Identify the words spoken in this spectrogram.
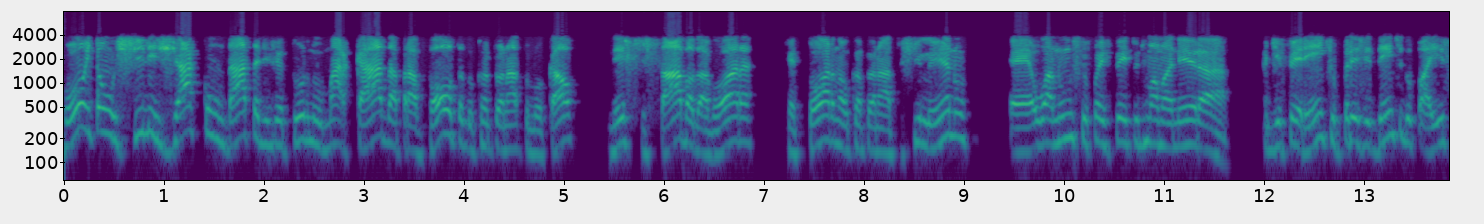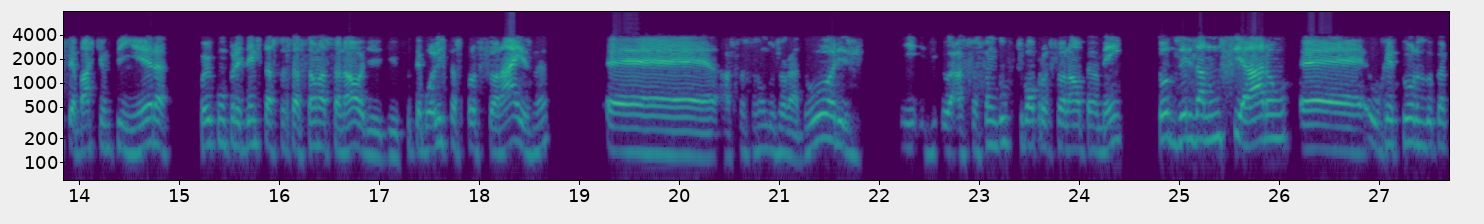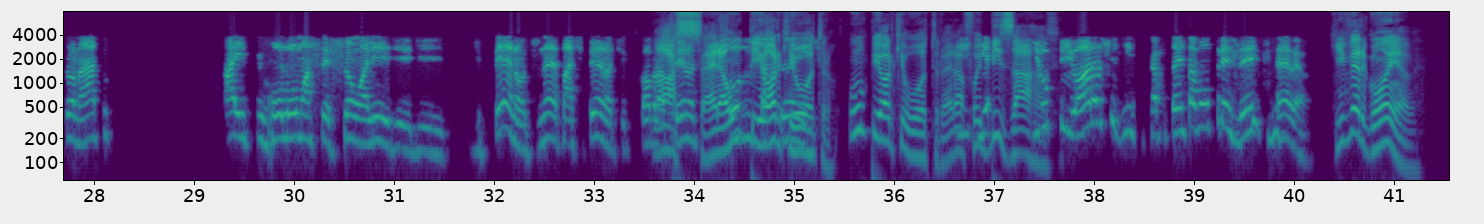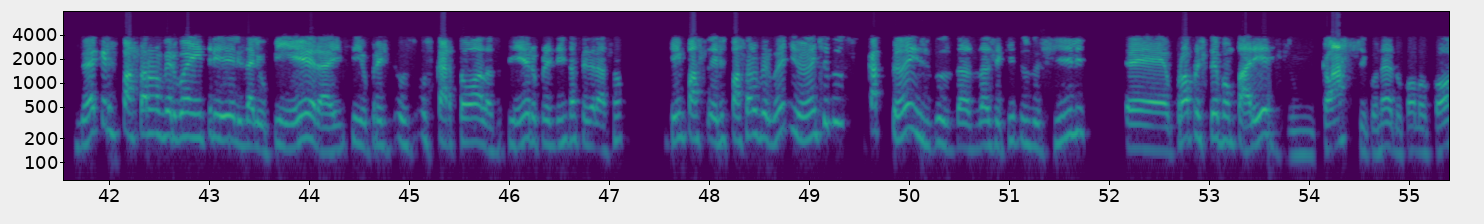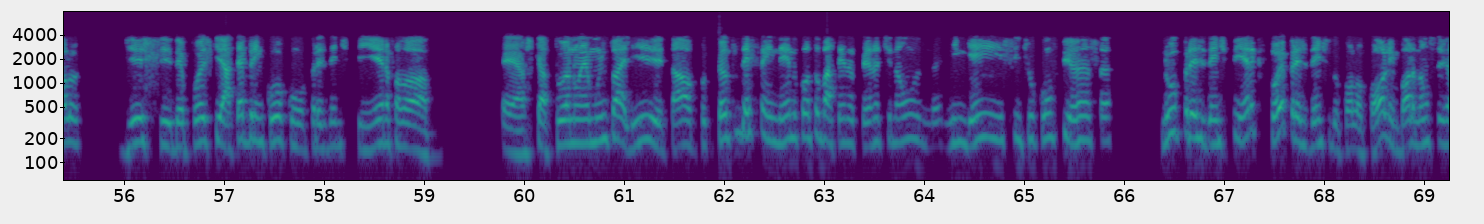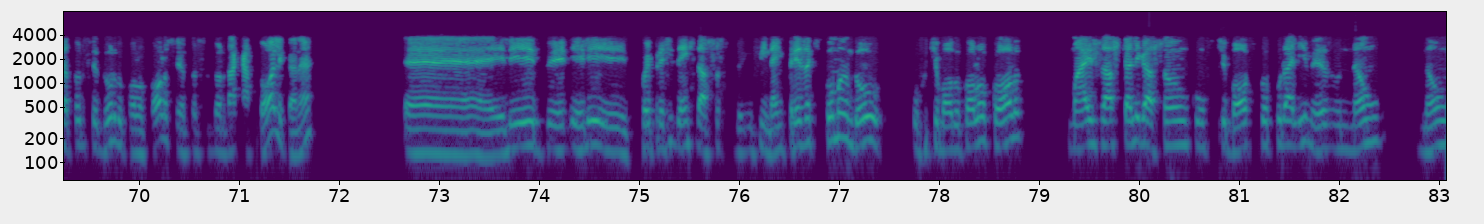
Bom, então o Chile já com data de retorno marcada para a volta do campeonato local, neste sábado agora, retorna ao campeonato chileno. É, o anúncio foi feito de uma maneira diferente. O presidente do país, Sebastião Pinheira, foi com o presidente da Associação Nacional de, de Futebolistas Profissionais, né? É, Associação dos Jogadores, e Associação do Futebol Profissional também. Todos eles anunciaram é, o retorno do campeonato Aí rolou uma sessão ali de, de, de pênaltis, né? Bate pênalti, cobra Nossa, pênalti. era um pior que o outro. Um pior que o outro. Era, e, foi e, bizarro. E o pior é o seguinte: os capitães estavam presentes, né, Léo? Que vergonha. Não é que eles passaram vergonha entre eles ali, o Pinheira, enfim, o, os, os, cartolas, o Pinheiro, o presidente da federação. Quem passou, eles passaram vergonha diante dos capitães dos, das, das, equipes do Chile. É, o próprio Esteban Paredes, um clássico né, do Colo-Colo, disse depois que até brincou com o presidente Pinheiro, falou: ó, é, acho que a tua não é muito ali e tal, tanto defendendo quanto batendo pênalti, não, ninguém sentiu confiança no presidente Pinheiro, que foi presidente do Colo-Colo, embora não seja torcedor do Colo-Colo, seja torcedor da Católica, né? É, ele, ele foi presidente da, enfim, da empresa que comandou o futebol do Colo-Colo, mas acho que a ligação com o futebol ficou por ali mesmo, não, não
